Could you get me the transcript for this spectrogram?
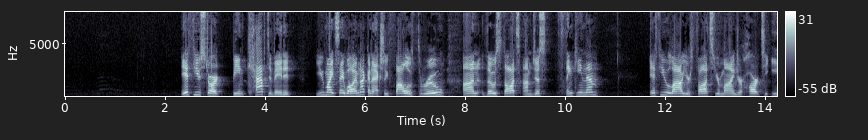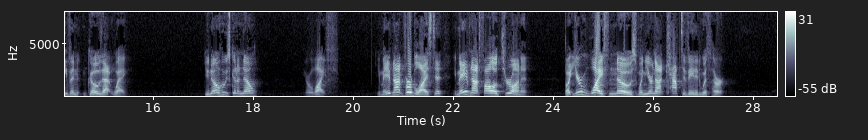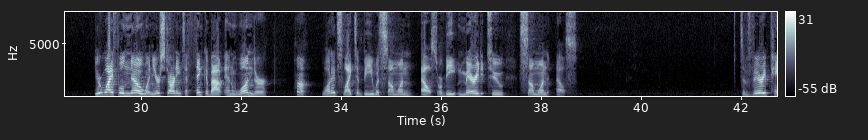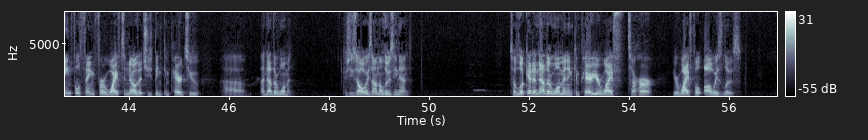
If you start being captivated, you might say, Well, I'm not going to actually follow through on those thoughts, I'm just thinking them. if you allow your thoughts, your mind, your heart to even go that way, you know who's going to know? Your wife. You may have not verbalized it, you may have not followed through on it, but your wife knows when you're not captivated with her. Your wife will know when you're starting to think about and wonder, huh, what it's like to be with someone else or be married to someone else. It's a very painful thing for a wife to know that she's been compared to uh, another woman because she's always on the losing end. To look at another woman and compare your wife to her, your wife will always lose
